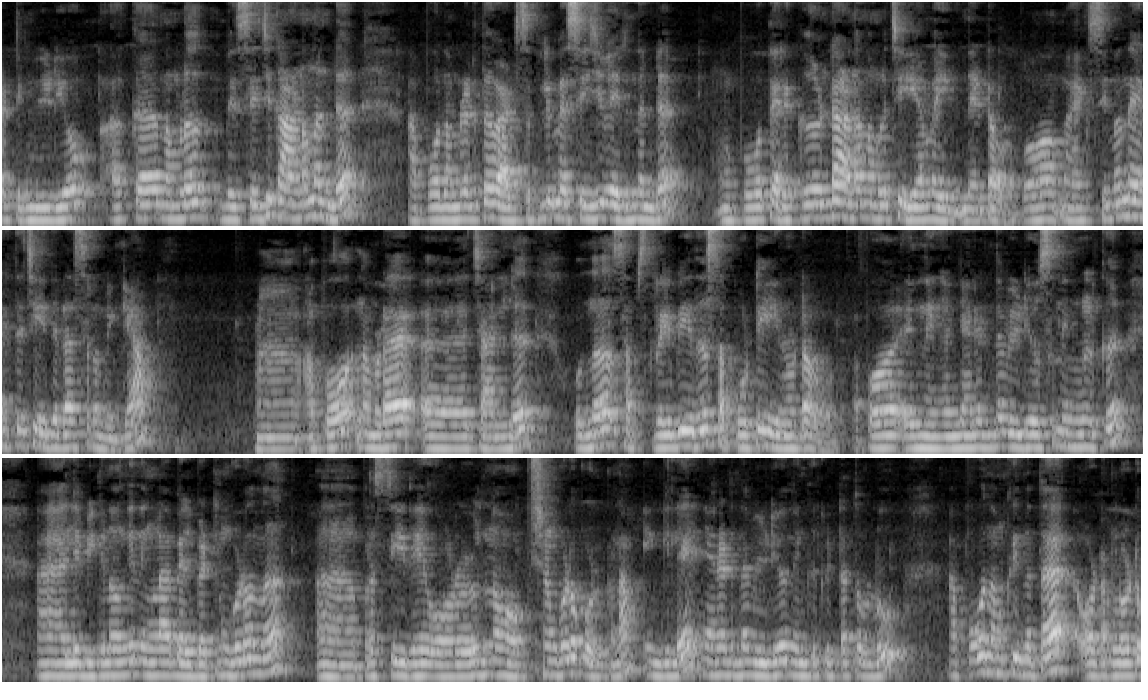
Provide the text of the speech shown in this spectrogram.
കട്ടിങ് വീഡിയോ ഒക്കെ നമ്മൾ മെസ്സേജ് കാണുന്നുണ്ട്. അപ്പോൾ നമ്മുടെ അടുത്ത് വാട്സപ്പിൽ മെസ്സേജ് വരുന്നുണ്ട്. അപ്പോൾ തിരക്ക് കൊണ്ടാണ് നമ്മൾ ചെയ്യാൻ വൈകുന്നത് കേട്ടോ അപ്പോൾ മാക്സിമം നേരത്തെ ചെയ്തിടാൻ ശ്രമിക്കാം. അപ്പോൾ നമ്മുടെ ചാനൽ ഒന്ന് സബ്സ്ക്രൈബ് ചെയ്ത് സപ്പോർട്ട് ചെയ്യണം കേട്ടോ അപ്പോൾ നിങ്ങൾ ഞാനിടുന്ന വീഡിയോസ് നിങ്ങൾക്ക് ലഭിക്കണമെങ്കിൽ നിങ്ങൾ ആ ബെൽ ബട്ടൺ കൂടെ ഒന്ന് പ്രസ് ചെയ്ത് ഓർഡർ എന്ന ഓപ്ഷൻ കൂടെ കൊടുക്കണം എങ്കിലേ ഞാനിടുന്ന വീഡിയോ നിങ്ങൾക്ക് കിട്ടത്തുള്ളൂ. അപ്പോൾ നമുക്ക് ഇന്നത്തെ ഓർഡറിലോട്ട്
